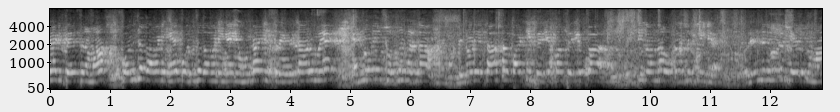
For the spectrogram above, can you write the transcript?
முன்னாடி பேசுறேம்மா. கொஞ்சம் கவனிங்க கொஞ்சம் கவனிங்க. என் முன்னாடி இருக்கிற எல்லாருமே என்னுடைய சொந்தங்கள் தான். என்னுடைய தாத்தா பாட்டி பெரியம்மா பெரியப்பா சிட்டில தான் உட்காந்துருக்கீங்க ரெண்டு நிமிஷம் கேளுங்கம்மா.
